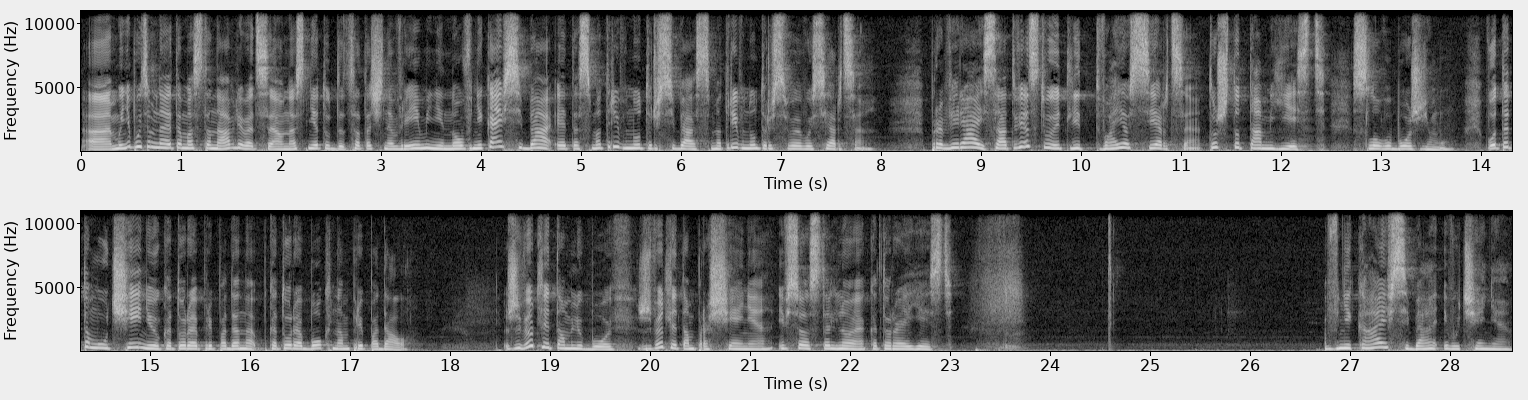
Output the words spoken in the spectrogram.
А, мы не будем на этом останавливаться, у нас нет достаточно времени, но вникай в себя — это смотри внутрь себя, смотри внутрь своего сердца. Проверяй, соответствует ли твое сердце, то, что там есть, Слову Божьему, вот этому учению, которое, преподано, которое Бог нам преподал. Живет ли там любовь, живет ли там прощение и все остальное, которое есть. Вникай в себя и в учение.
